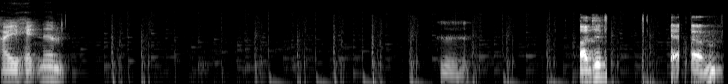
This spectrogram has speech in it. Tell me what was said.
Are you hitting him? Hmm. I did get him.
